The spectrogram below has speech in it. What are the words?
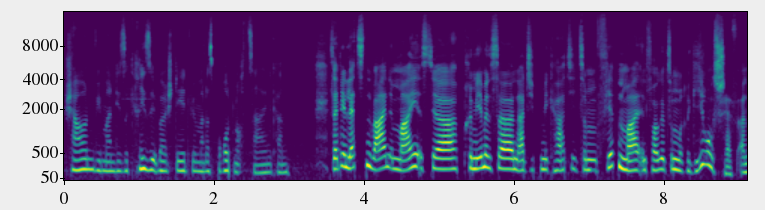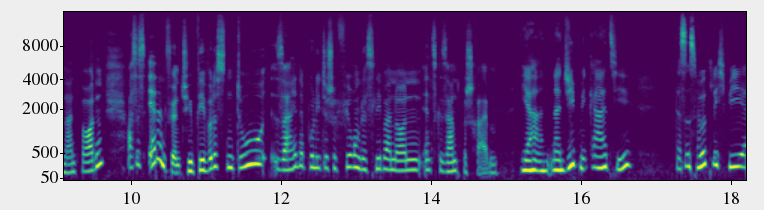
schauen, wie man diese Krise übersteht, wie man das Brot noch zahlen kann. Seit den letzten Wahlen im Mai ist der Premierminister Najib Mikati zum vierten Mal in Folge zum Regierungschef ernannt worden. Was ist er denn für ein Typ? Wie würdest du seine politische Führung des Libanon insgesamt beschreiben? Ja, Najib Mikati, das ist wirklich wie,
